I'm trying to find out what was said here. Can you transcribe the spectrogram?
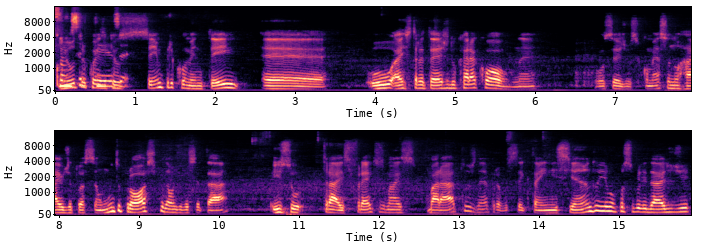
Com e outra certeza. coisa que eu sempre comentei é o, a estratégia do caracol, né? Ou seja, você começa no raio de atuação muito próximo de onde você está. Isso traz fretes mais baratos, né, para você que está iniciando e uma possibilidade de,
